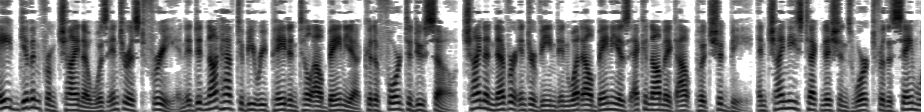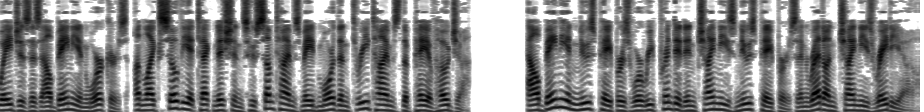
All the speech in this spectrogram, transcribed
Aid given from China was interest-free and it did not have to be repaid until Albania could afford to do so. China never intervened in what Albania's economic output should be, and Chinese technicians worked for the same wages as Albanian workers, unlike Soviet technicians who sometimes made more than three times the pay of Hoxha. Albanian newspapers were reprinted in Chinese newspapers and read on Chinese radio.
